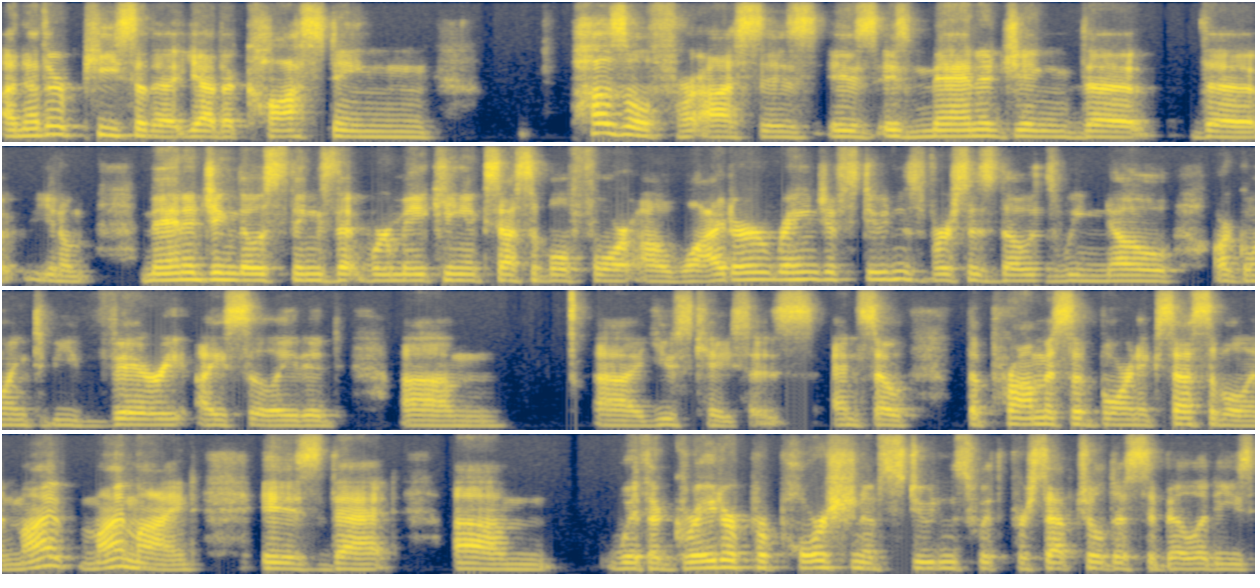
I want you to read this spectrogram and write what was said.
another piece of the yeah the costing puzzle for us is is is managing the the you know managing those things that we're making accessible for a wider range of students versus those we know are going to be very isolated um, uh, use cases. And so the promise of Born Accessible in my my mind is that um, with a greater proportion of students with perceptual disabilities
